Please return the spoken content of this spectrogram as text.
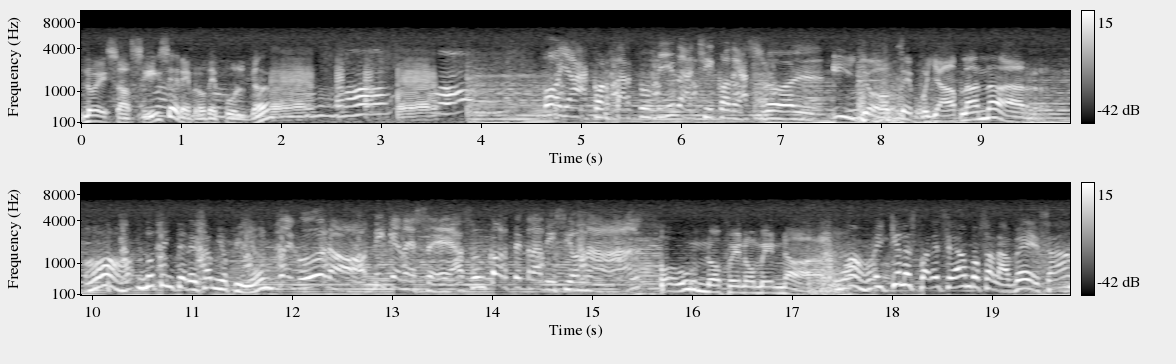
¿No es así, cerebro de pulga? Voy a cortar tu vida, chico de azul. Y yo te voy a aplanar. Oh, ¿no te interesa mi opinión? Seguro. ¿Y qué deseas? ¿Un corte tradicional? O uno fenomenal. No, ¿y qué les parece ambos a la vez, ah?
